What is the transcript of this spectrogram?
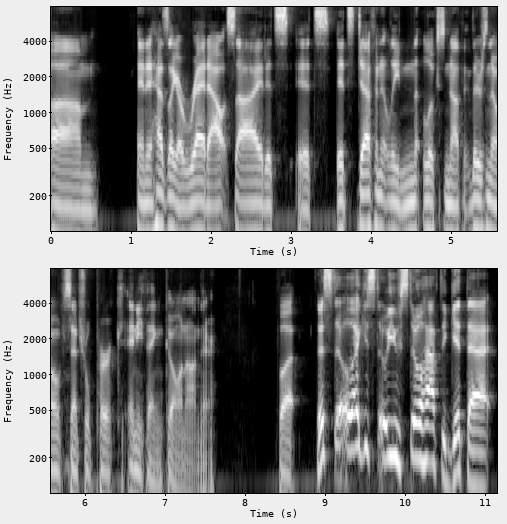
Um and it has like a red outside. It's it's it's definitely n- looks nothing. There's no central perk anything going on there. But it's still like you still you still have to get that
